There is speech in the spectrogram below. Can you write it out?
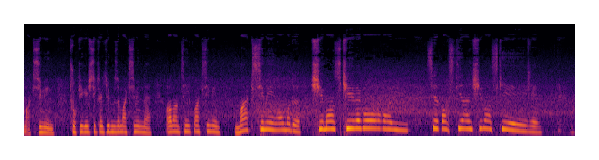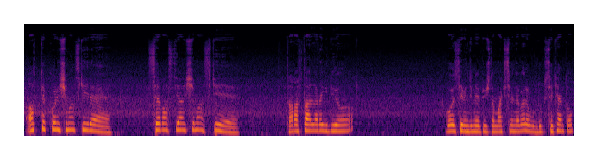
Maximin. Çok iyi geçtik rakibimizi Maximin'le. Alan Saint Maximin. Maximin olmadı. Şimanski ve gol. Sebastian Şimanski. Attık golü Şimanski ile. Sebastian Şimanski. Taraftarlara gidiyor. Gol sevincini yapıyor işte Maximin'le böyle vurduk. Seken top.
